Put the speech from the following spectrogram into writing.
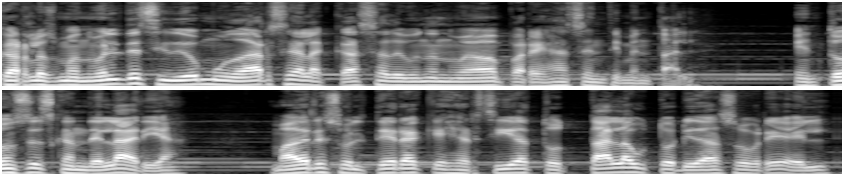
Carlos Manuel decidió mudarse a la casa de una nueva pareja sentimental. Entonces Candelaria, madre soltera que ejercía total autoridad sobre él,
